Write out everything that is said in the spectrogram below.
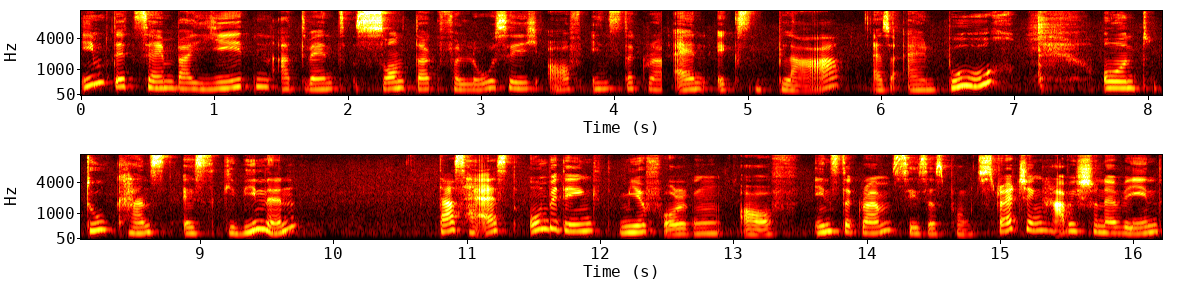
im Dezember jeden Adventssonntag verlose ich auf Instagram ein Exemplar, also ein Buch und du kannst es gewinnen. Das heißt, unbedingt mir folgen auf Instagram, caesars.stretching, habe ich schon erwähnt,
